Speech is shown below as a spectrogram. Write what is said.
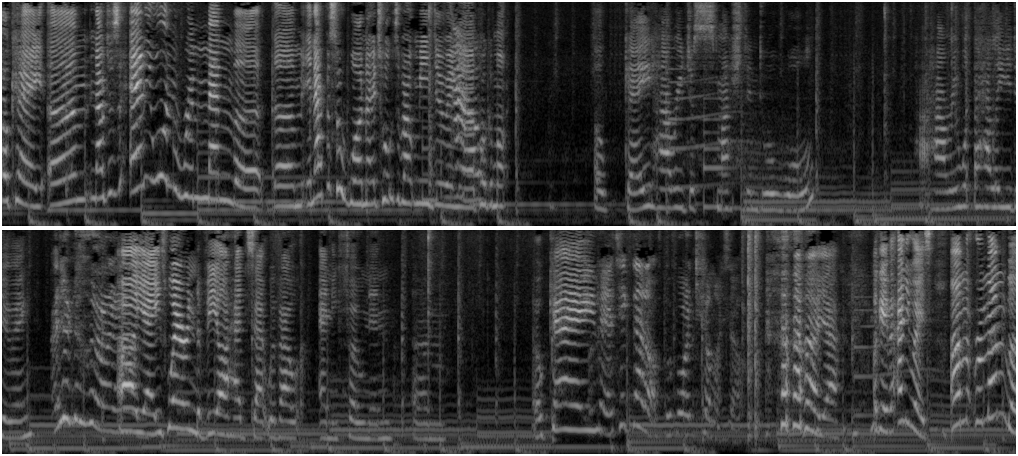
Okay, um, now does anyone remember, um, in episode one I talked about me doing uh, Pokemon. Okay, Harry just smashed into a wall. Ha- Harry, what the hell are you doing? I don't know where I am. Oh yeah, he's wearing the VR headset without any phone in. Um, okay. okay, I take that off before I kill myself. yeah. Okay, but anyways, um, remember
